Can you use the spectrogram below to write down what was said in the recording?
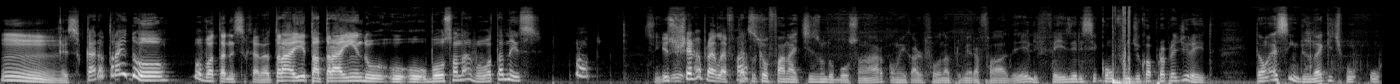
Hum, esse cara é um traidor. Vou votar nesse cara. Trair, tá traindo o, o, o Bolsonaro, vou votar nesse. Pronto. Sim. Isso E- chega pra ela, é Até fácil. porque o fanatismo do Bolsonaro, como o Ricardo falou na primeira fala dele, fez ele se confundir com a própria direita. Então é simples, não é que tipo, o,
